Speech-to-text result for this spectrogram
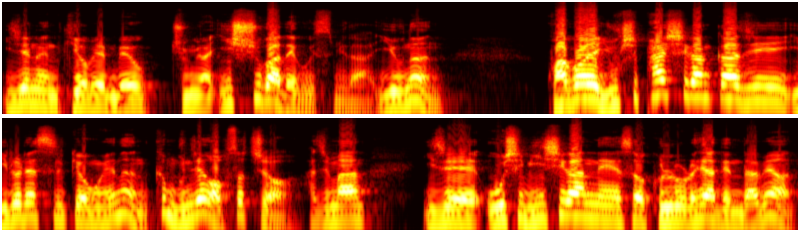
이제는 기업에 매우 중요한 이슈가 되고 있습니다. 이유는 과거에 68시간까지 일을 했을 경우에는 큰 문제가 없었죠. 하지만 이제 52시간 내에서 근로를 해야 된다면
